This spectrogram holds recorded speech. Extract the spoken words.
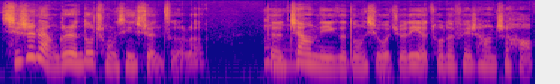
其实两个人都重新选择了的这样的一个东西，我觉得也做得非常之好。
